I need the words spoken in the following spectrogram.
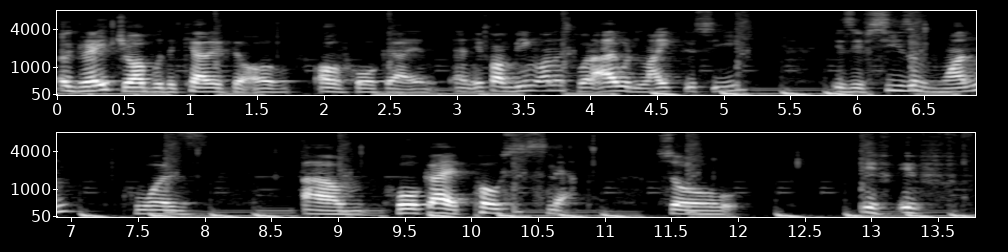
a great job with the character of of Hawkeye. And, and if I'm being honest, what I would like to see is if season one was um, Hawkeye post snap. So if if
